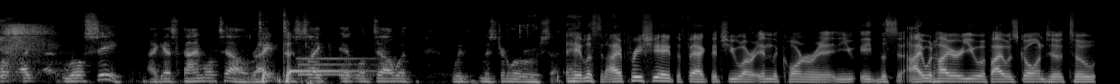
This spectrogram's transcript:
Well, I, I- we'll see. I guess time will tell, right? t- Just like it will tell with with Mr. La Russa. hey, listen, I appreciate the fact that you are in the corner and you listen. I would hire you if I was going to to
